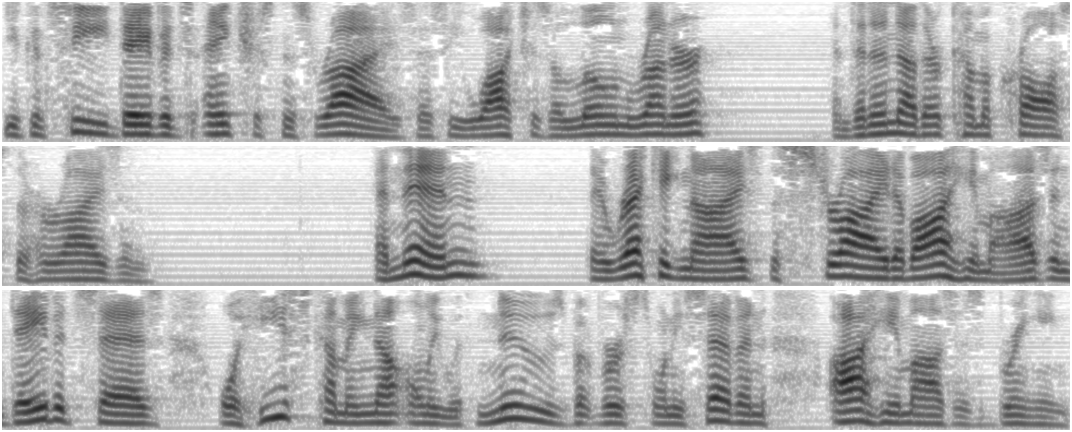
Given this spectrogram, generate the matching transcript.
You can see David's anxiousness rise as he watches a lone runner and then another come across the horizon. And then they recognize the stride of Ahimaaz, and David says, well, he's coming not only with news, but verse 27, Ahimaaz is bringing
